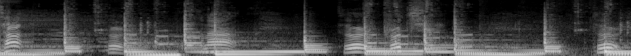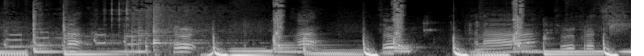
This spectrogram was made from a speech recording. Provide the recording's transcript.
차. 둘. 하나. 둘. 그렇지. 둘. 하나. 둘. 하나. 둘. 하나. 둘. 그렇지.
